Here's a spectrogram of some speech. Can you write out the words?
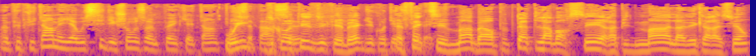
un peu plus tard, mais il y a aussi des choses un peu inquiétantes qui Oui, se passent du côté euh, du Québec. du côté du Effectivement, ben, on peut peut-être l'amorcer rapidement, la déclaration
